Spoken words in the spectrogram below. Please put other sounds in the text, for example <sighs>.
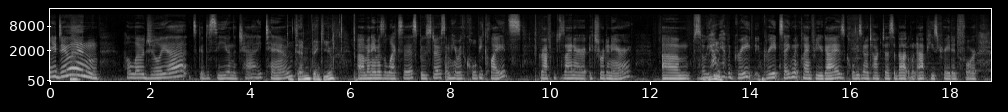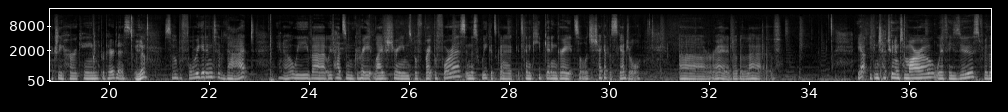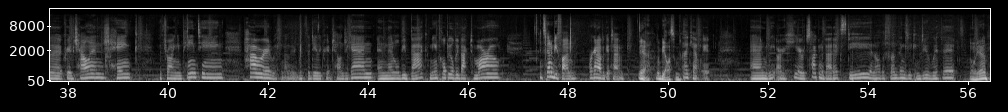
you doing? Hello, Julia. It's good to see you in the chat. Hey, Tim. Tim, thank you. Uh, my name is Alexis Bustos. I'm here with Colby Clites, graphic designer extraordinaire. Um, so yeah, we have a great, great segment planned for you guys. Colby's going to talk to us about an app he's created for actually hurricane preparedness. Yeah. So before we get into that, you know, we've uh, we've had some great live streams bef- right before us, and this week it's gonna it's gonna keep getting great. So let's check out the schedule. All right, Adobe Live. Yeah, you can tune in tomorrow with Jesus for the creative challenge, Hank with drawing and painting, Howard with another with the daily creative challenge again, and then we'll be back. Me and Colby will be back tomorrow. It's gonna be fun. We're gonna have a good time. Yeah, it'll be awesome. I can't wait. And we are here. We're talking about XD and all the fun things you can do with it. Oh, yeah.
